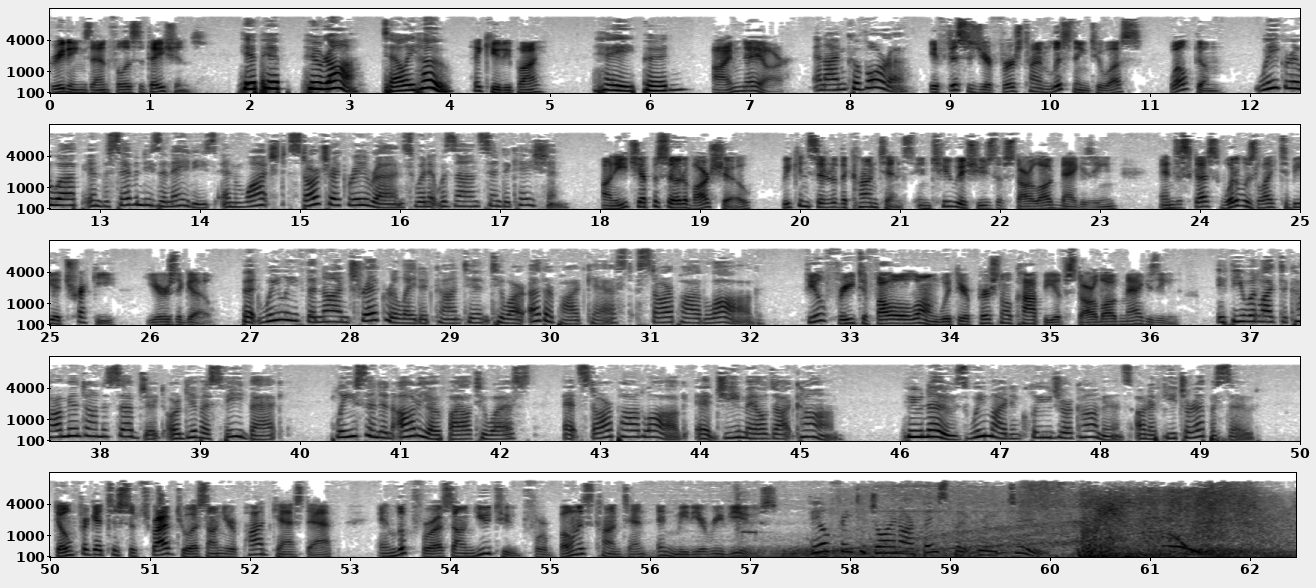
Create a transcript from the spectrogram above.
Greetings and felicitations. Hip hip hurrah! Tally ho! Hey, Cutie Pie. Hey, Puddin'. I'm Nayar. And I'm Kavora. If this is your first time listening to us, welcome. We grew up in the 70s and 80s and watched Star Trek reruns when it was on syndication. On each episode of our show, we consider the contents in two issues of Starlog magazine and discuss what it was like to be a Trekkie years ago. But we leave the non-Trek related content to our other podcast, Starpod Log. Feel free to follow along with your personal copy of Starlog magazine. If you would like to comment on the subject or give us feedback, please send an audio file to us at starpodlog at gmail.com. Who knows, we might include your comments on a future episode. Don't forget to subscribe to us on your podcast app and look for us on YouTube for bonus content and media reviews. Feel free to join our Facebook group too.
